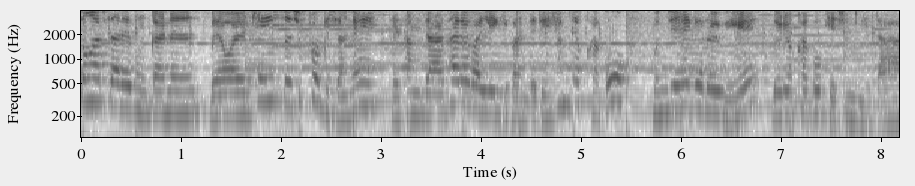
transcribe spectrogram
통합사례 분과는 매월 케이스 슈퍼비전에 대상자 사례관리 기관들이 협력하고 문제 해결을 위해 노력하고 계십니다.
